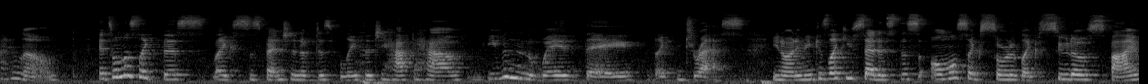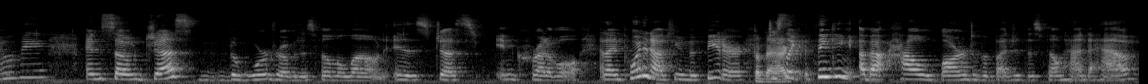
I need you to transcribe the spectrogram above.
I don't know. It's almost like this like suspension of disbelief that you have to have even in the way that they like dress. You know what I mean? Because like you said, it's this almost like sort of like pseudo spy movie. And so just the wardrobe in this film alone is just incredible. And I pointed out to you in the theater, The just like thinking about how large of a budget this film had to have.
